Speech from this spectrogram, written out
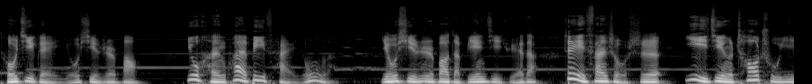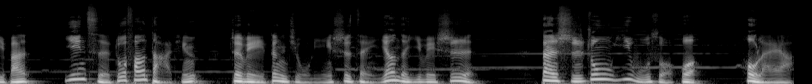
投寄给《游戏日报》，又很快被采用了。《游戏日报》的编辑觉得这三首诗意境超出一般，因此多方打听这位邓九林是怎样的一位诗人，但始终一无所获。后来啊，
